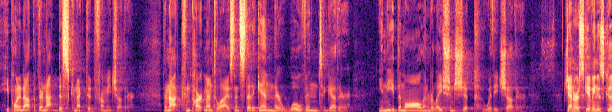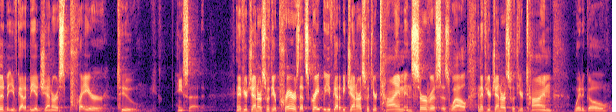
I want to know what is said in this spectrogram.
he pointed out that they're not disconnected from each other. They're not compartmentalized. Instead, again, they're woven together. You need them all in relationship with each other. Generous giving is good, but you've got to be a generous prayer too, he said. And if you're generous with your prayers, that's great, but you've got to be generous with your time in service as well. And if you're generous with your time, way to go,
